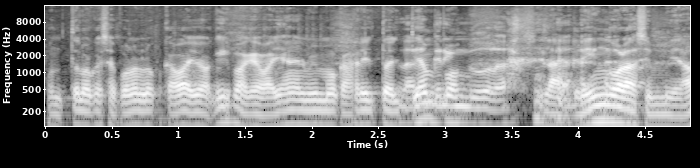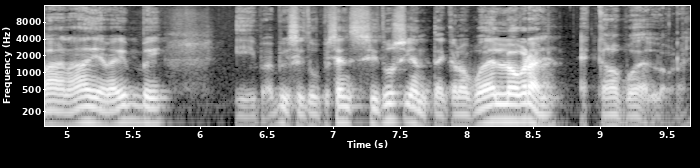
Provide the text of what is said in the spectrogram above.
Ponte lo que se ponen los caballos aquí para que vayan en el mismo carril todo el Las tiempo. gringolas. Las gringolas, sin mirar a nadie, baby. Y, papi, si tú, si tú sientes que lo puedes lograr, es que lo puedes lograr.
